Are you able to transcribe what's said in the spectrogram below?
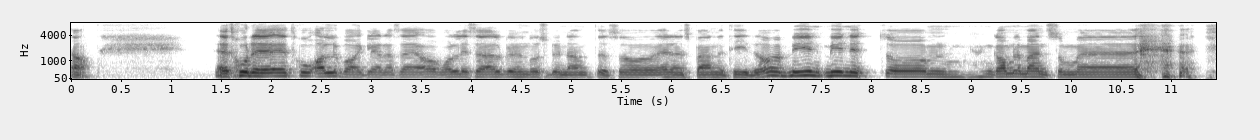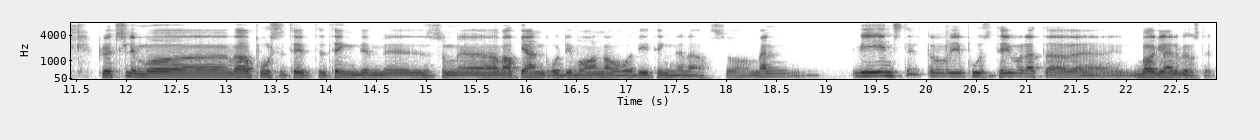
ja. Jeg tror, det, jeg tror, alle bare gleder seg. Av alle disse 1100 som du nevnte, så er det en spennende tid. Og mye, mye nytt og um, gamle menn som eh, plutselig må være positive til ting de, som har vært gjengrodd i vaner og de tingene der. Så, men vi er innstilt og vi er positive, og dette er, uh, bare gleder vi oss til.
